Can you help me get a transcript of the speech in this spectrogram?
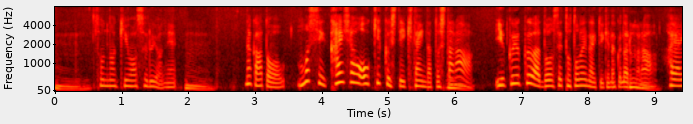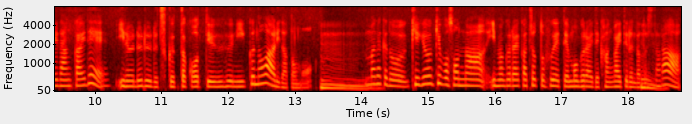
うん。そんな気はするよね。うん。なんかあともし会社を大きくしていきたいんだとしたら、うん。ゆくゆくはどうせ整えないといけなくなるから、うん。早い段階でいろいろルール作っとこうっていうふうにいくのはありだと思う、うん。まあ、だけど企業規模そんな今ぐらいかちょっと増えてもぐらいで考えてるんだとしたら、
